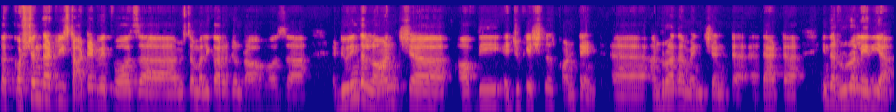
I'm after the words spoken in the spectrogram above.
the question that we started with was uh, Mr. Mallikarjun Rao was uh, during the launch uh, of the educational content. Uh, Anuradha mentioned that in the rural area,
